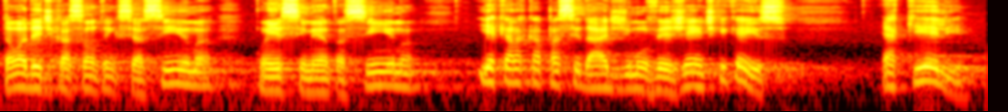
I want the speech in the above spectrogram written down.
Então a dedicação tem que ser acima, conhecimento acima, e aquela capacidade de mover gente, o que, que é isso? É aquele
